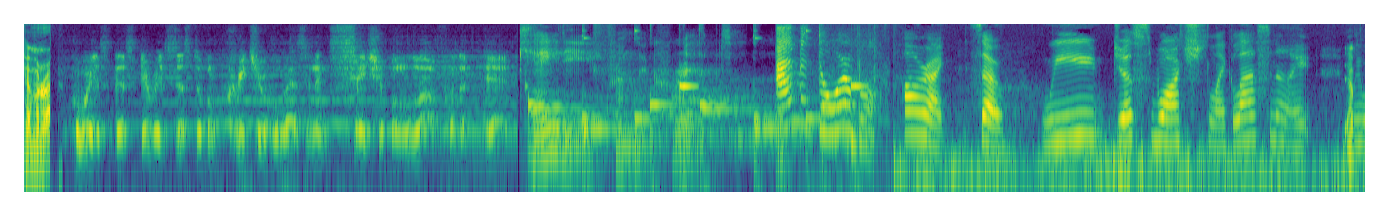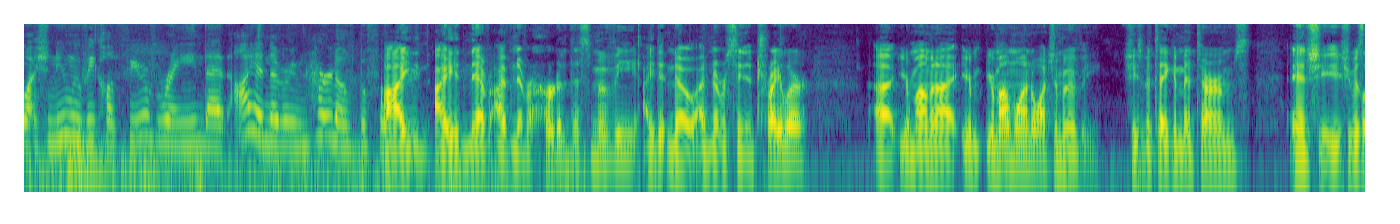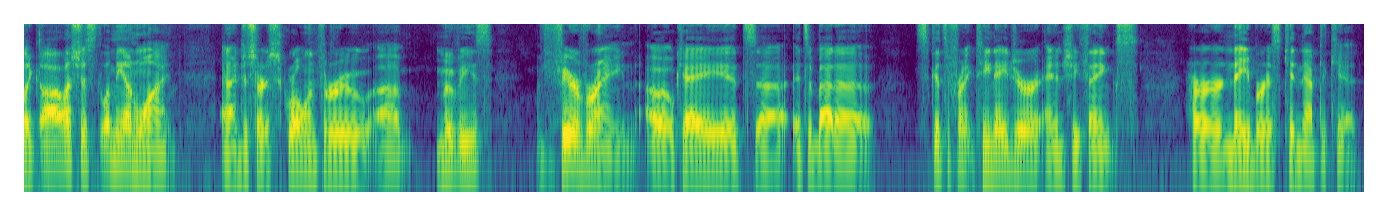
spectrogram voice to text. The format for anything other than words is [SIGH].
Coming right. Who is this irresistible creature who has an insatiable love for the dead? Katie from the crypt. I'm adorable. All right, so we just watched like last night. Yep. We watched a new movie called Fear of Rain that I had never even heard of before. I I had never I've never heard of this movie. I didn't know. I've never seen a trailer. Uh, your mom and I. Your, your mom wanted to watch a movie. She's been taking midterms, and she she was like, "Oh, let's just let me unwind." And I just started scrolling through uh, movies. Fear of Rain. Oh, okay. It's uh, it's about a schizophrenic teenager, and she thinks her neighbor has kidnapped a kid.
